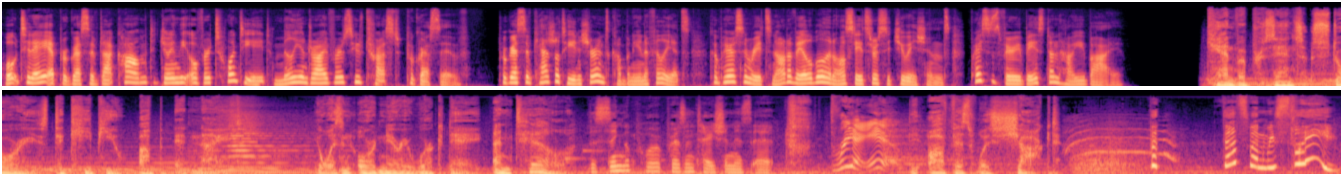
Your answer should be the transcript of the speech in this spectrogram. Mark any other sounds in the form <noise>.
Quote today at progressive.com to join the over 28 million drivers who trust Progressive. Progressive Casualty Insurance Company and Affiliates. Comparison rates not available in all states or situations. Prices vary based on how you buy. Canva presents stories to keep you up at night. It was an ordinary workday until The Singapore presentation is at <laughs> 3 a.m. the office was shocked. But <laughs> That's when we sleep.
